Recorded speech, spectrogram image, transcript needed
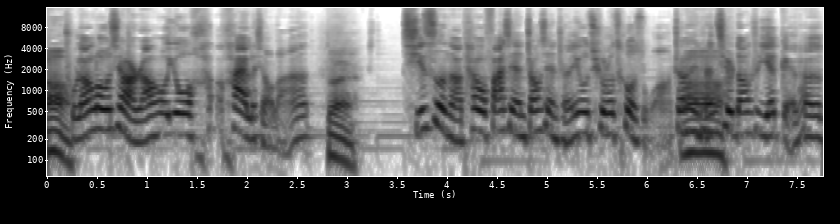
啊，楚良露馅儿，然后又害害了小兰。对，其次呢，他又发现张献臣又去了厕所。张献臣其实当时也给他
